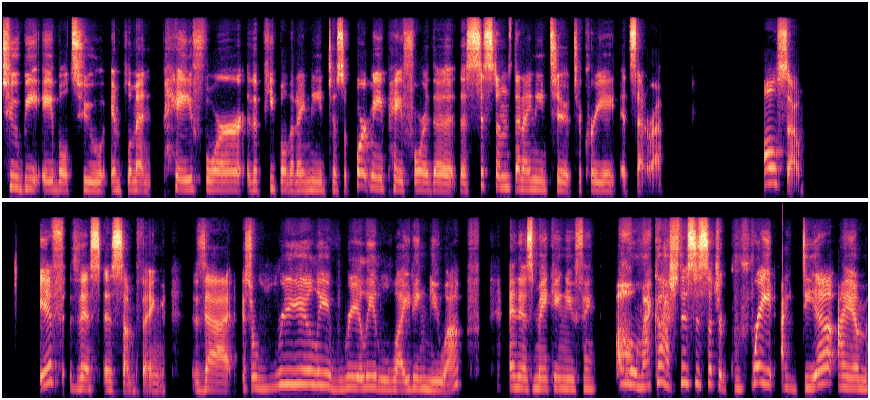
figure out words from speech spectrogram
to be able to implement, pay for the people that I need to support me, pay for the the systems that I need to to create, etc. Also, if this is something that is really really lighting you up and is making you think, oh my gosh, this is such a great idea. I am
